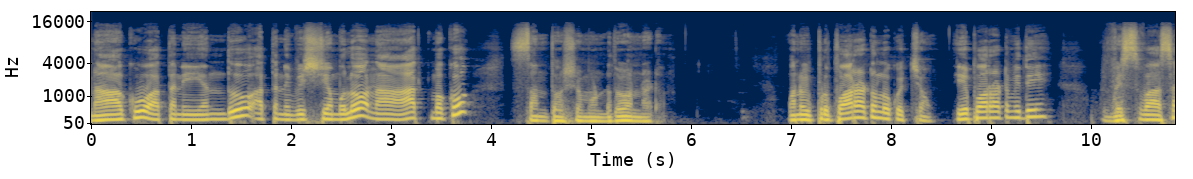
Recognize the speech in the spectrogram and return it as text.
నాకు అతని ఎందు అతని విషయములో నా ఆత్మకు సంతోషం ఉండదు అన్నాడు. మనం ఇప్పుడు పోరాటంలోకి వచ్చాం. ఏ పోరాటం ఇది? విశ్వాస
